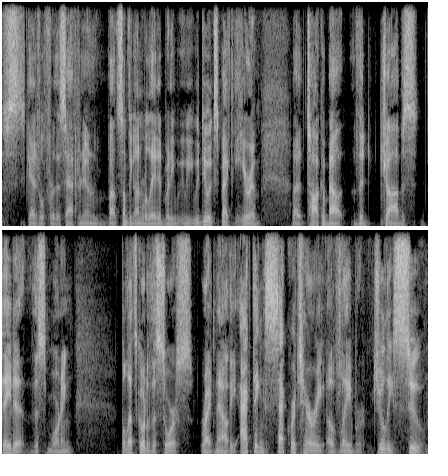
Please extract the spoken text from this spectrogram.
scheduled for this afternoon about something unrelated, but he, we, we, do expect to hear him uh, talk about the jobs data this morning. But let's go to the source right now. The acting secretary of labor, Julie Su,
